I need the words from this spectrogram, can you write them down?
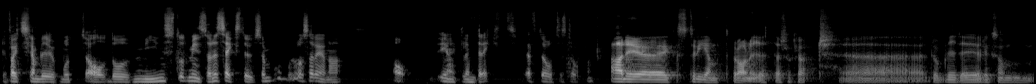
det faktiskt kan bli upp mot ja, då minst åtminstone 6 000 på Borås Arena. Ja, egentligen direkt efter återstarten. Ja, det är extremt bra nyheter såklart. Eh, då blir det ju liksom,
